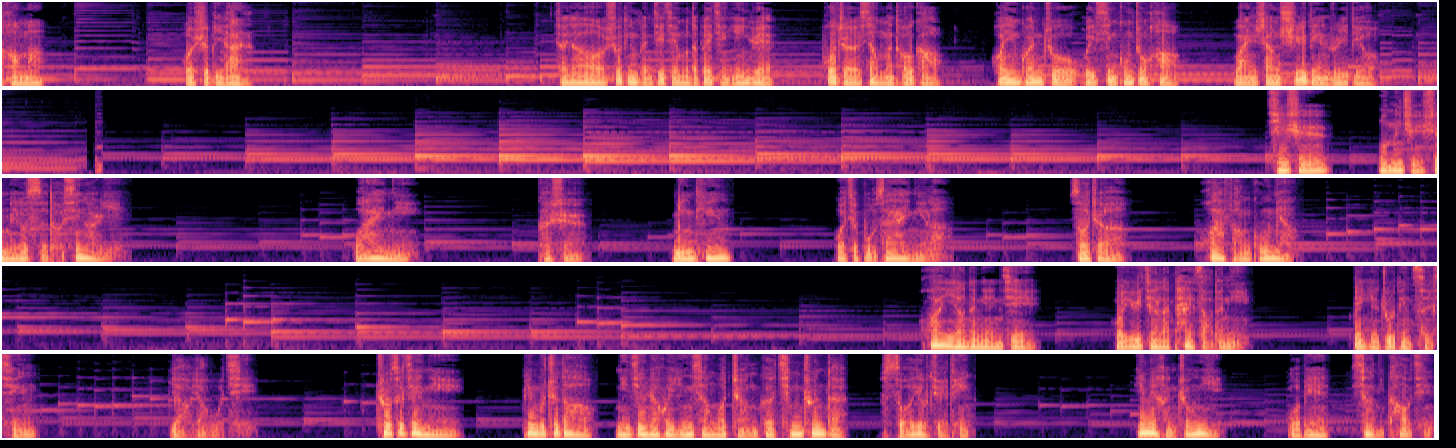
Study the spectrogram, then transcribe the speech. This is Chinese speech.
好吗？我是彼岸。想要收听本期节目的背景音乐，或者向我们投稿，欢迎关注微信公众号“晚上十点 Radio”。其实，我们只是没有死透心而已。我爱你，可是，明天我就不再爱你了。作者：花房姑娘。花一样的年纪，我遇见了太早的你。便也注定此行遥遥无期。初次见你，并不知道你竟然会影响我整个青春的所有决定。因为很中意，我便向你靠近，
